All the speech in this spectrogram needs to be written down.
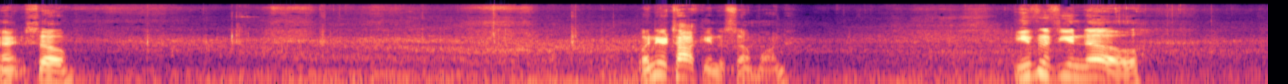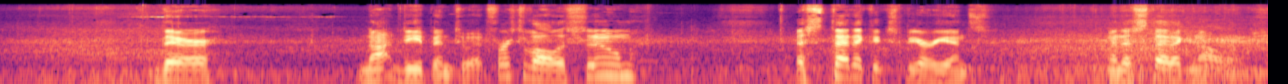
All right, so when you're talking to someone, even if you know they're not deep into it. First of all, assume aesthetic experience and aesthetic knowledge.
